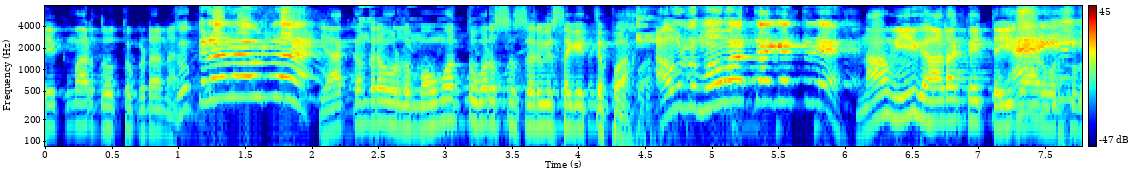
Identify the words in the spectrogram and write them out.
ಏಕಮಾರ್ ದೋತು ಕಡನ ತುಕ್ಕಡಾನ ಅವ್ರದ? ಯಾಕಂದ್ರ ಅವ್ರದ್ದು ಮೂವತ್ತು ವರ್ಷ ಸರ್ವಿಸ್ ಆಗೈತಪ್ಪ. ಅವ್ರದ್ದು ಮೂವತ್ತಾಗೈತ್ರಿ ನಾವ್ ಈಗ ಹಾಡಕೈತೆ ಐದಾರು ವರ್ಷದ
